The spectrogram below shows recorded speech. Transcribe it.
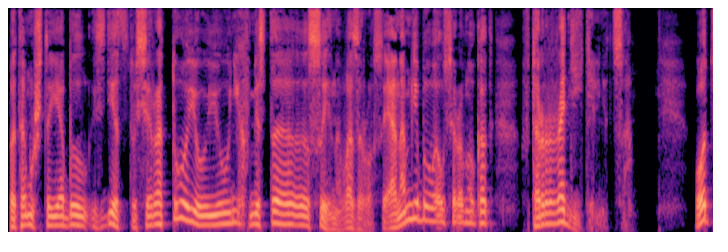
потому что я был с детства сиротою, и у них вместо сына возрос, и она мне бывала все равно как второродительница. Вот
